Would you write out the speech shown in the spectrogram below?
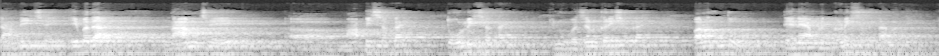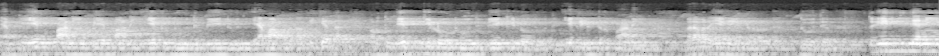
ચાંદી છે, એ બધા નામ છે એ માપી શકાય, તોલી શકાય, એનું વજન કરી શકાય, પરંતુ તેને આપણે ગણી શકતા નથી. એમ કે એક પાણી, બે પાણી, એક દૂધ, બે દૂધ, એમ આપણે નથી કહેતા. પરંતુ એક કિલો દૂધ, બે કિલો દૂધ, એક લીટર પાણી, બરાબર? એક લીટર દૂધ. તો એ રીતે તેની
